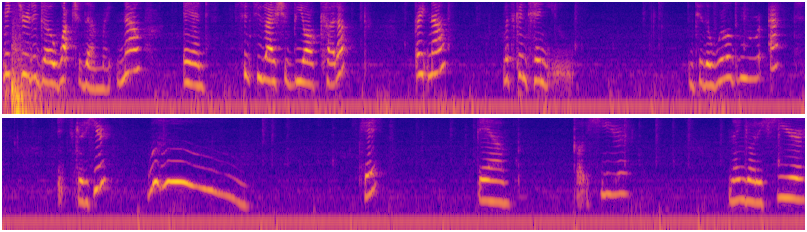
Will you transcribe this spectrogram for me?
make sure to go watch them right now. And since you guys should be all cut up right now, let's continue into the world we were at. Let's go to here. Woohoo! Okay. Bam. Go to here. And then go to here.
